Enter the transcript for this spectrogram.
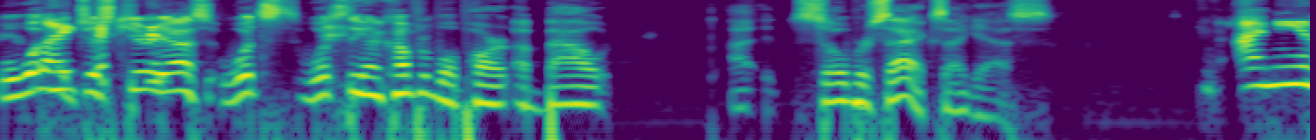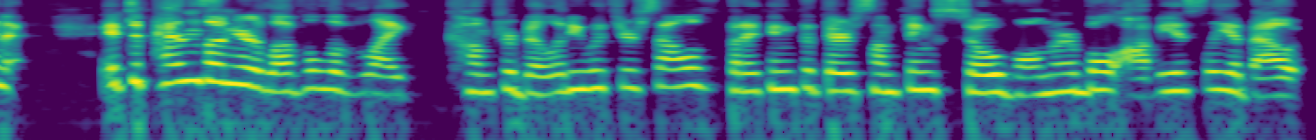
Well, what, Like- just curious, what's what's the uncomfortable part about uh, sober sex? I guess. I mean, it depends on your level of like comfortability with yourself, but I think that there's something so vulnerable, obviously, about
